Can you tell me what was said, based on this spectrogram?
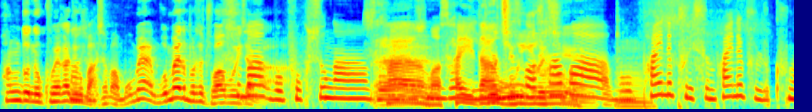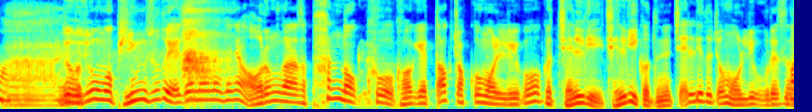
황도 넣고 해가지고 마셔봐. 몸에 몸에도 벌써 좋아 보이잖아. 수박, 뭐 복숭아, 사, 뭐 사이다, 우유, 거. 사과, 뭐 파인애플 있으면 파인애플 넣고 막. 아, 근데 요즘 뭐 빙수도 예전에는 그냥 얼음 갈아서 판 넣고 거기에 떡 조금 올리고 그 젤리 젤리 있거든요. 젤리도 좀 올리고 그랬었는데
